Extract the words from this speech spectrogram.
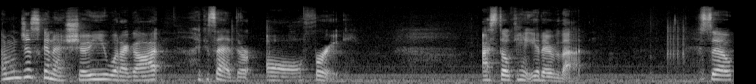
I'm just gonna show you what I got. Like I said, they're all free. I still can't get over that. So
